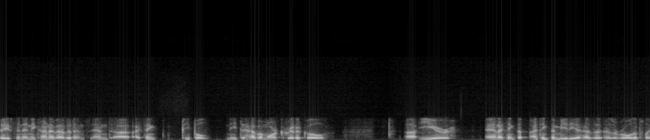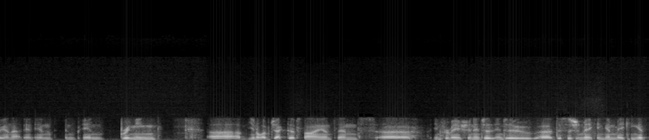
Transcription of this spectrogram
based in any kind of evidence. And uh, I think people need to have a more critical uh, ear, and I think that I think the media has a has a role to play in that in in, in bringing uh, you know objective science and uh, information into into uh, decision making and making it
